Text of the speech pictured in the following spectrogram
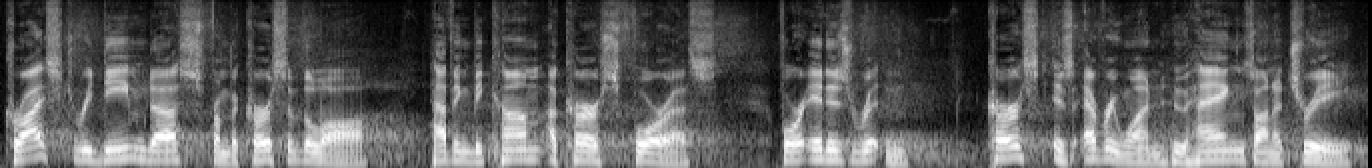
Christ redeemed us from the curse of the law, having become a curse for us. For it is written, Cursed is everyone who hangs on a tree,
